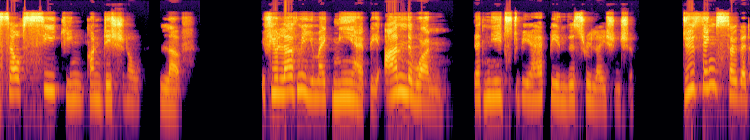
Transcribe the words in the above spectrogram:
self seeking conditional love. If you love me, you make me happy. I'm the one that needs to be happy in this relationship. Do things so that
